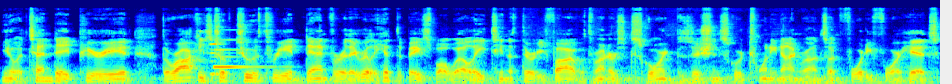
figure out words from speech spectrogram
you know, a 10 day period. The Rockies took two or three in Denver. They really hit the baseball well, 18 to 35 with runners in scoring position, scored 29 runs on 44 hits.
